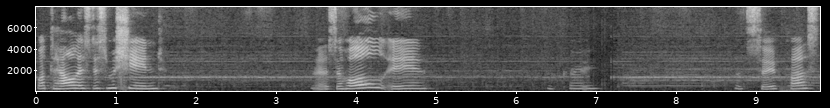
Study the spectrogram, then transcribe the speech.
What the hell is this machine? There's a hole in... Okay. Let's save fast.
